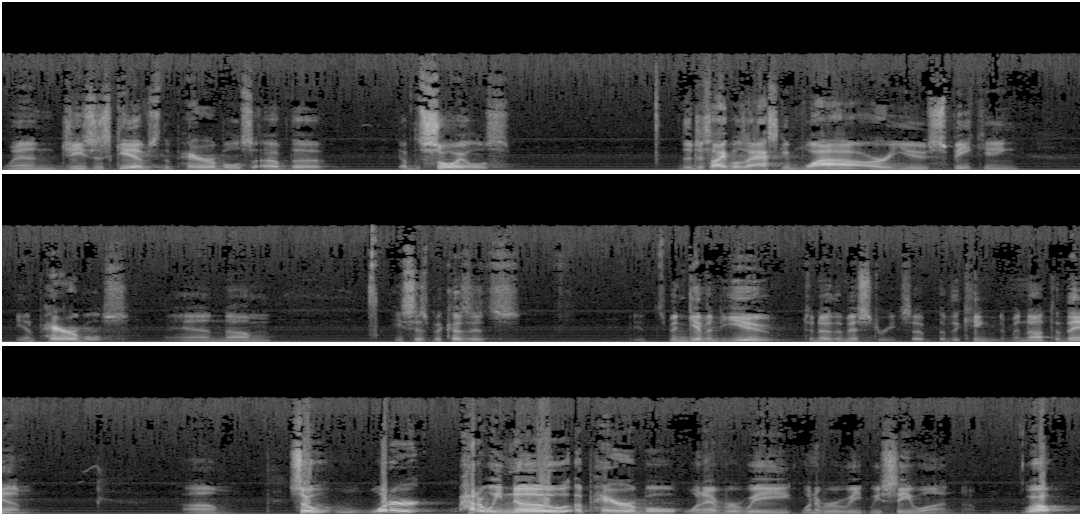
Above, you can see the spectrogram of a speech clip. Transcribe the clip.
when Jesus gives the parables of the, of the soils, the disciples ask him, Why are you speaking in parables? And um, he says, Because it's, it's been given to you to know the mysteries of, of the kingdom and not to them. Um, so, what are how do we know a parable whenever we whenever we, we see one? Well,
